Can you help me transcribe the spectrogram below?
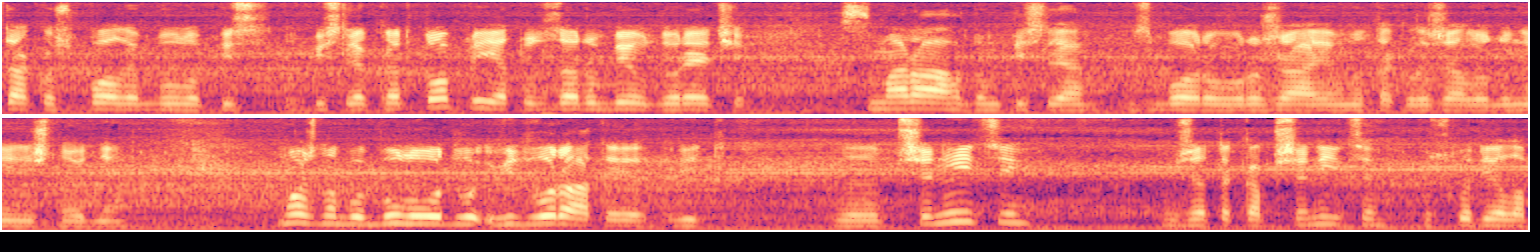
також поле було після картоплі, я тут заробив, до речі, смарагдом після збору врожаю, воно так лежало до нинішнього дня. Можна бу- було відворати від е, пшениці. Вже така пшениця посходила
